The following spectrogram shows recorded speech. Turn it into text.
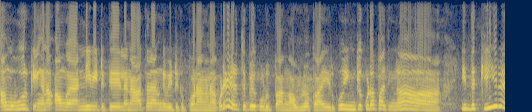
அவங்க ஊருக்கு எங்கன்னா அவங்க அண்ணி வீட்டுக்கு இல்லை நாத்தனாருங்க வீட்டுக்கு போனாங்கன்னா கூட எடுத்துகிட்டு போய் கொடுப்பாங்க. அவ்வளோ காய் இருக்கும். இங்கே கூட பார்த்தீங்கன்னா இந்த கீரை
